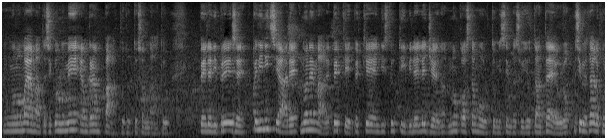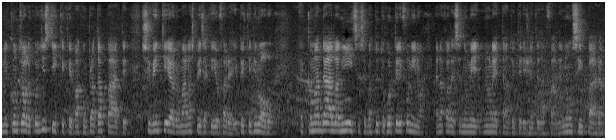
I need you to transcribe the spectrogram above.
non ho mai amato, secondo me è un gran pacco tutto sommato per le riprese per iniziare non è male perché? perché è indistruttibile, è leggero, non costa molto mi sembra sugli 80 euro possibile usarlo con il controllo con gli stick che va comprato a parte sui 20 euro ma è una spesa che io farei perché di nuovo comandarlo all'inizio, soprattutto col telefonino, è una cosa che secondo me non è tanto intelligente da fare, non si impara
